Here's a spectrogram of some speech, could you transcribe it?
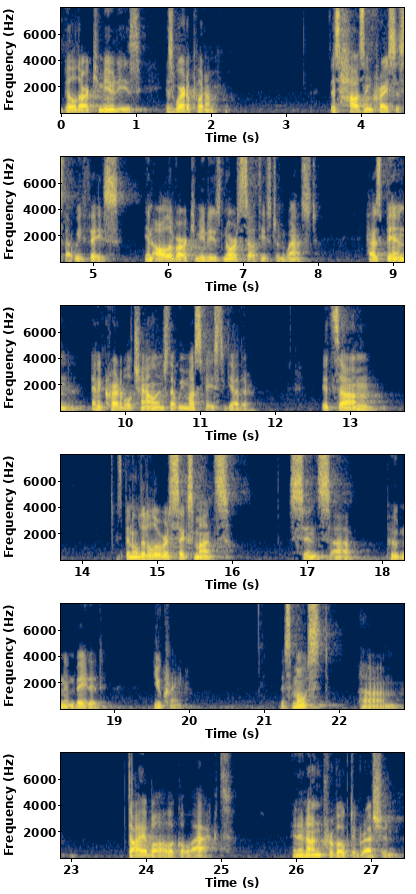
build our communities is where to put them. This housing crisis that we face in all of our communities, north, south, east, and west, has been an incredible challenge that we must face together. It's, um, it's been a little over six months since uh, Putin invaded Ukraine. This most um, diabolical act and an unprovoked aggression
